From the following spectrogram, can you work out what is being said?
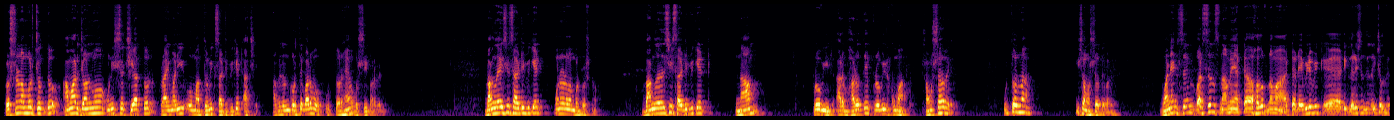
প্রশ্ন নম্বর চোদ্দ, আমার জন্ম উনিশশো ছিয়াত্তর, প্রাইমারি ও মাধ্যমিক সার্টিফিকেট আছে। আবেদন করতে পারব? উত্তর হ্যাঁ অবশ্যই পারবেন। বাংলাদেশি সার্টিফিকেট, পনেরো নম্বর প্রশ্ন। বাংলাদেশি সার্টিফিকেট নাম প্রবীর আর ভারতে প্রবীর কুমার। সমস্যা হবে? উত্তর না। কী সমস্যা হতে পারে? ওয়ান অ্যান্ড সেম পার্সনস নামে একটা হলফনামা, একটা ডেভিডেভিট ডিক্লারেশন দিলেই চলবে।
